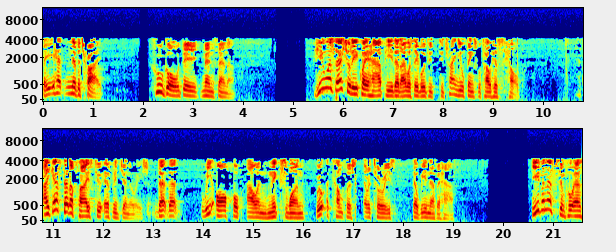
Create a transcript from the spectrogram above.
they had never tried. Jugo de manzana. He was actually quite happy that I was able to, to try new things without his help. I guess that applies to every generation. That, that we all hope our next one will accomplish territories that we never have. Even as simple as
